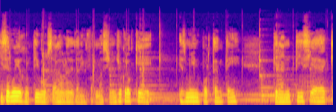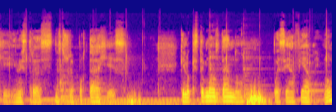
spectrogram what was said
y ser muy objetivos a la hora de dar información. Yo creo que es muy importante que la noticia, que nuestras, nuestros reportajes, que lo que estemos dando pues sea fiable, ¿no?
